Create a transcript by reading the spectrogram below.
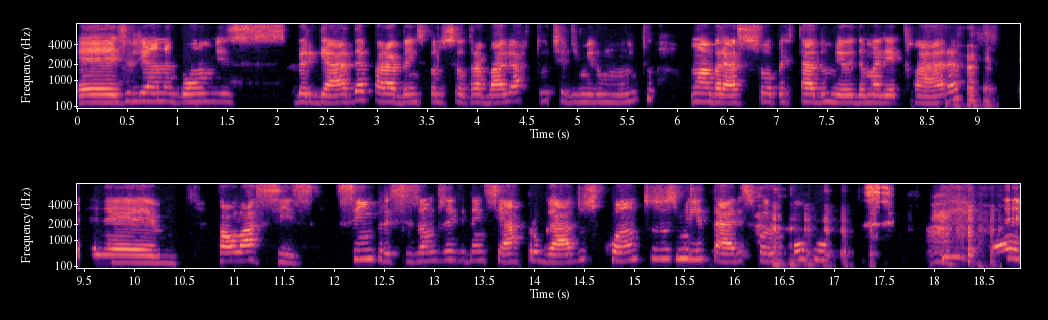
É, Juliana Gomes, obrigada, parabéns pelo seu trabalho. Arthur, te admiro muito. Um abraço apertado meu e da Maria Clara. É, Paulo Assis. Sim, precisamos evidenciar para o Gados quantos os militares foram corruptos. é,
